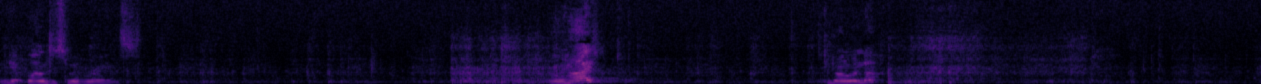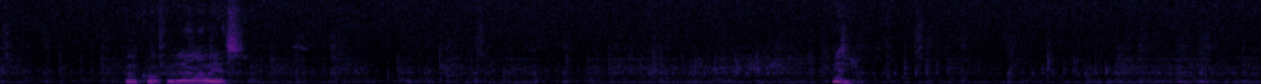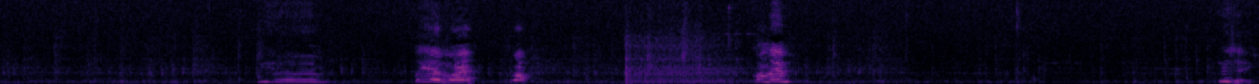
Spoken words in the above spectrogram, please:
And get blown to smithereens. We hide? Control the window. Gonna cut through there now he is. Is he? Liam. Liam, where? Come on. Come on, Liam. Is he?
